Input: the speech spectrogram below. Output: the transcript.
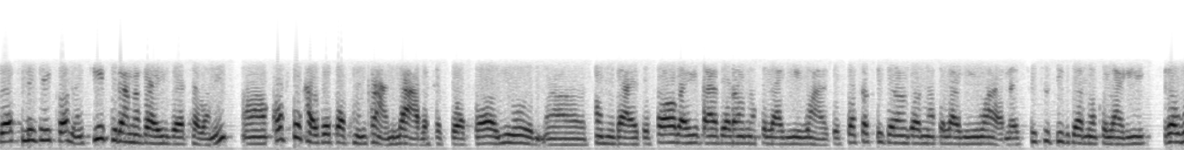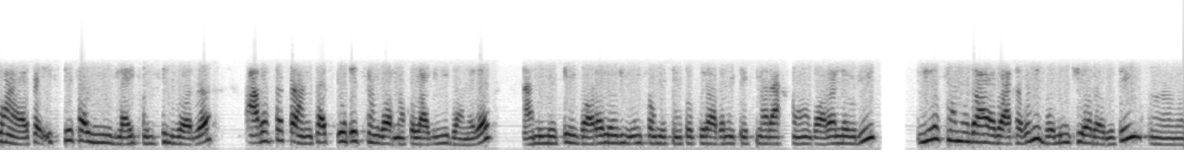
जसले चाहिँ के कुरामा गाइड गर्छ भने कस्तो खालको तथ्याङ्क हामीलाई आवश्यक पर्छ यो समुदायको सहभागिता बढाउनको लागि उहाँहरूको सशक्तिकरण गर्नको लागि उहाँहरूलाई सुसूचित गर्नको लागि र उहाँहरूका स्पेसल निडलाई फुलफिल गरेर आवश्यकता अनुसार प्रोटेक्सन गर्नको लागि भनेर हामीले चाहिँ घरलौरी इन्फर्मेसनको कुरा पनि त्यसमा राख्छौँ। घरलौरी यो समुदायबाट पनि भोलिन्टियरहरू चाहिँ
